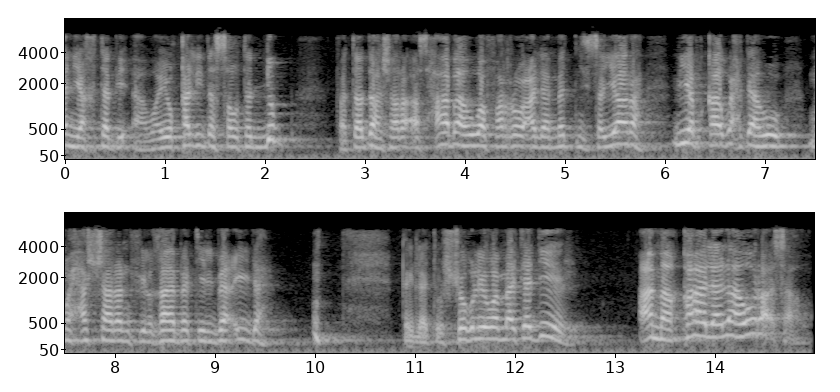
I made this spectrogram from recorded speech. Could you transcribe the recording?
أن يختبئ ويقلد صوت الدب. فتدهشر أصحابه وفروا على متن السيارة ليبقى وحده محشرا في الغابة البعيدة. قلة الشغل وما تدير. عما قال له رأسه.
